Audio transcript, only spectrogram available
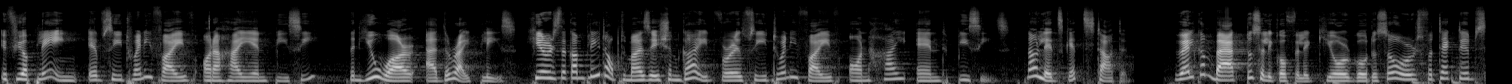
If you are playing FC25 on a high-end PC, then you are at the right place. Here is the complete optimization guide for FC25 on high-end PCs. Now let's get started. Welcome back to Silicophilic, your go-to source for tech tips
